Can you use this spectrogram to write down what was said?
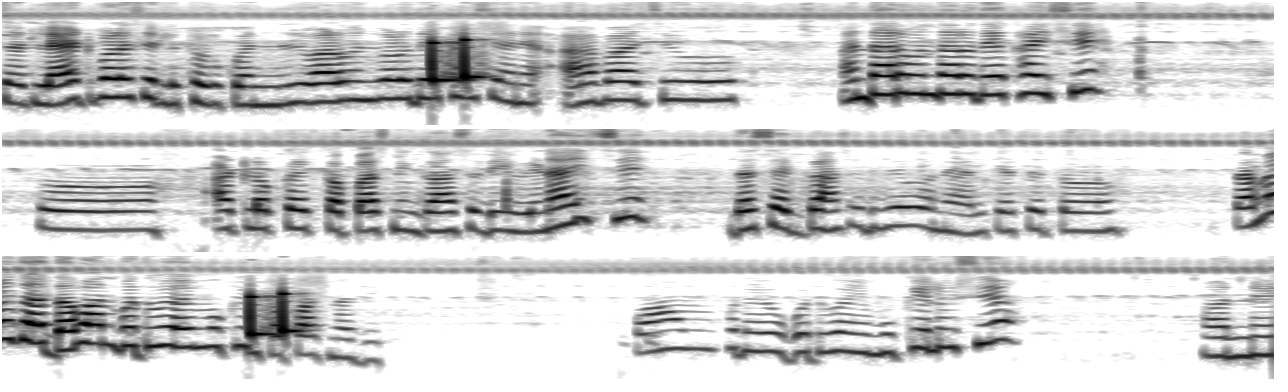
સાઈડ લાઇટ વળે છે એટલે થોડુંક અંજવાળું અંજવાળું દેખાય છે અને આ બાજુ અંધારું અંધારું દેખાય છે. તો આટલો કંઈક કપાસની ઘાસડી વીણાય છે. દસેક ઘાસડી જેવો ને હલકે છે તો તમે જ આ દવાને બધું અહીં મૂક્યું કપાસ નજીક. પંપ ને એવું બધું અહીં મૂકેલું છે. અને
